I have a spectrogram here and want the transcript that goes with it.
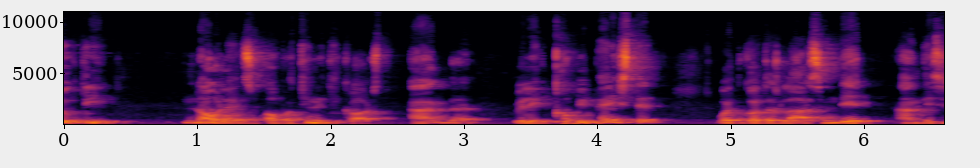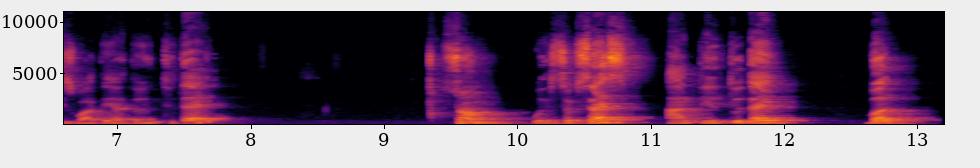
took the knowledge opportunity cost and uh, really copy pasted what Gotaas did and this is what they are doing today. Some with success until today, but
